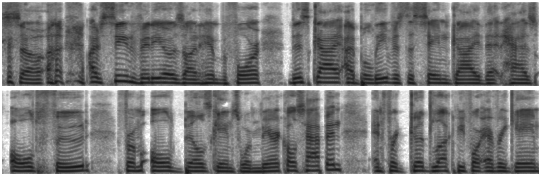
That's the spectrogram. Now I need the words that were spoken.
So I've seen videos on him before. This guy, I believe, is the same guy that has old food from old Bills games where miracles happen. And for good luck before every game,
